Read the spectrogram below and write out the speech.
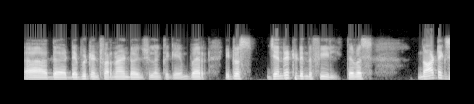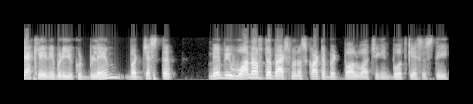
uh, the debutant Fernando in Sri Lanka game where it was generated in the field. There was not exactly anybody you could blame, but just the maybe one of the batsmen was caught a bit ball watching. In both cases, the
